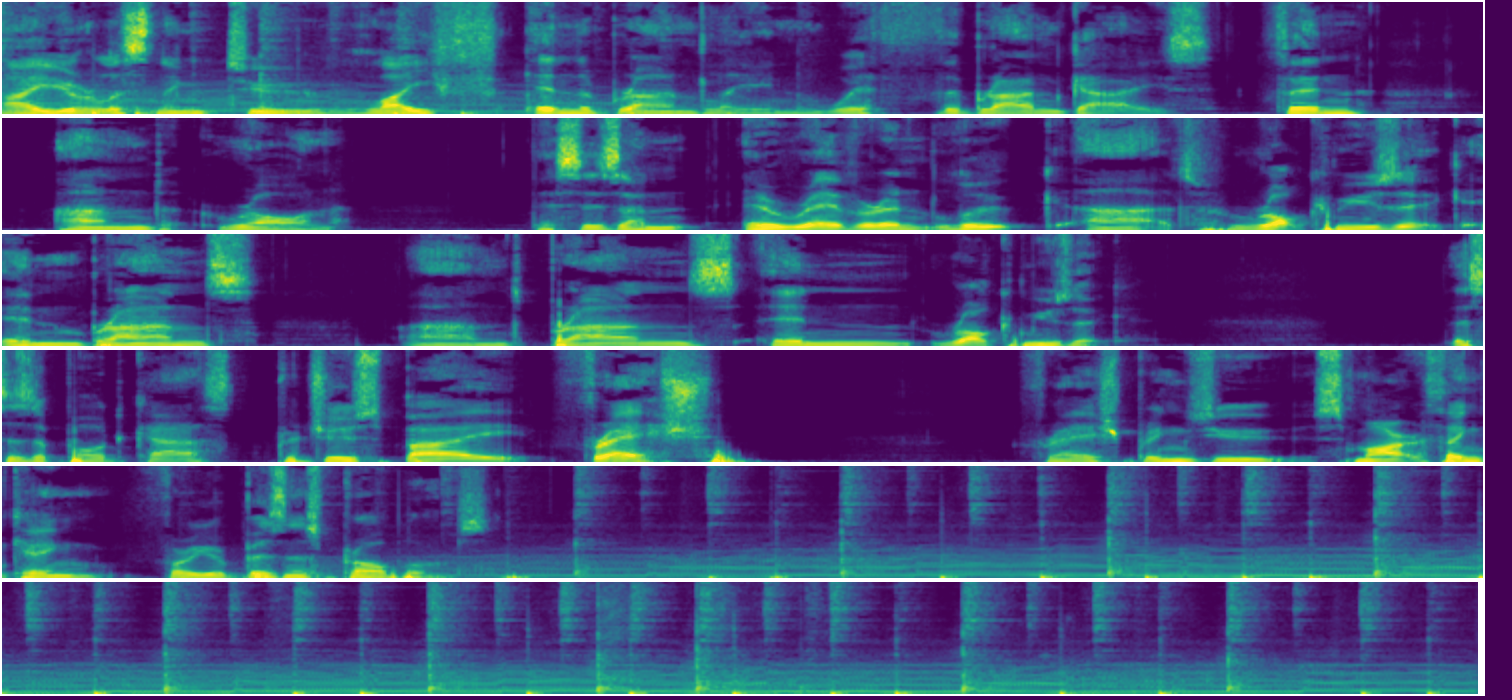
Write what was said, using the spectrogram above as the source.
Hi, you're listening to Life in the Brand Lane with the brand guys, Finn and Ron. This is an irreverent look at rock music in brands and brands in rock music. This is a podcast produced by Fresh. Fresh brings you smart thinking for your business problems.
